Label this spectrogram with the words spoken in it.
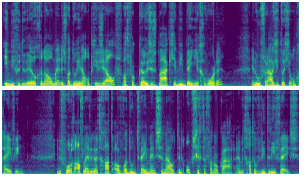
individueel genomen. Hè? Dus wat doe je nou op jezelf? Wat voor keuzes maak je? Wie ben je geworden? En hoe verhoud je tot je omgeving? In de vorige aflevering hebben we het gehad over wat doen twee mensen nou ten opzichte van elkaar. En we hebben het gehad over die drie V's.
